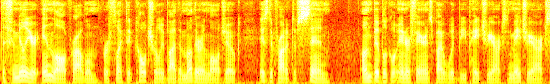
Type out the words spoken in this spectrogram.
The familiar in law problem, reflected culturally by the mother in law joke, is the product of sin, unbiblical interference by would be patriarchs and matriarchs,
